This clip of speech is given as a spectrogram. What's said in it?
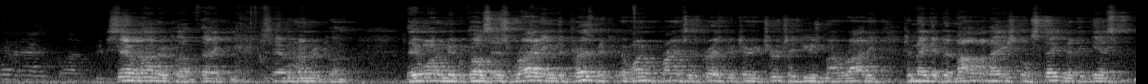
700 Club. 700 Club, thank you. 700 Club. They wanted me because this writing, the Presbyter, one branch of the Presbyterian Church had used my writing to make a denominational statement against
